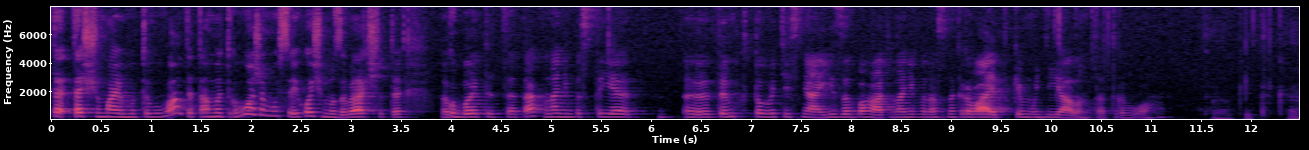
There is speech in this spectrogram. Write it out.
те, те, що має мотивувати, там ми тривожимося і хочемо завершити, робити це. Так, вона ніби стає тим, хто витісняє її забагато. Вона ніби нас накриває таким одіялом та тривога. Так, і таке,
